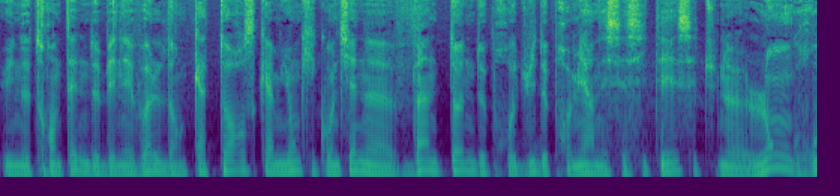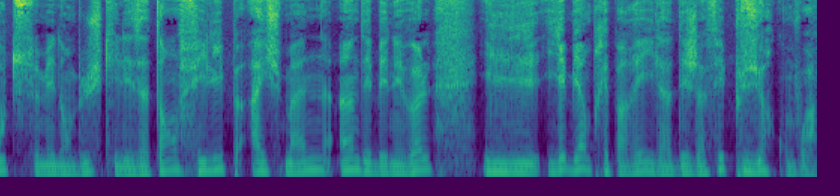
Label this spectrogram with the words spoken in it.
Une trentaine de bénévoles dans 14 camions qui contiennent 20 tonnes de produits de première nécessité. C'est une longue route semée d'embûches qui les attend. Philippe Eichmann, un des bénévoles, il y est bien préparé. Il a déjà fait plusieurs convois.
